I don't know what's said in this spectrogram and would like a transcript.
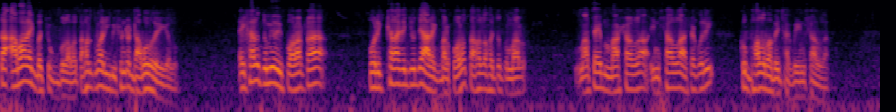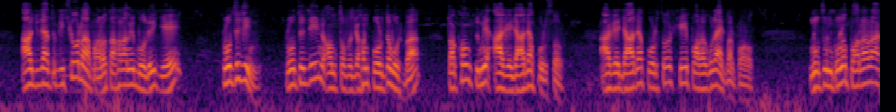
তা আবার একবার চোখ বোলাবা, তাহলে তোমার রিভিশনটা ডাবল হয়ে গেল। এখানে তুমি ওই পড়াটা, পরীক্ষার আগে যদি আরেকবার পড়ো, তাহলে হয়তো তোমার মাথায় মাশাল্লাহ ইনশাল্লাহ আশা করি খুব ভালোভাবেই থাকবে ইনশাল্লাহ আর যদি এত কিছুও না পারো, তাহলে আমি বলি যে প্রতিদিন প্রতিদিন অন্তত যখন পড়তে বসবা, তখন তুমি আগে যা যা পড়ছো, আগে যা যা পড়ছো সেই পড়াগুলো একবার পড়ো। নতুন কোনো পড়ার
